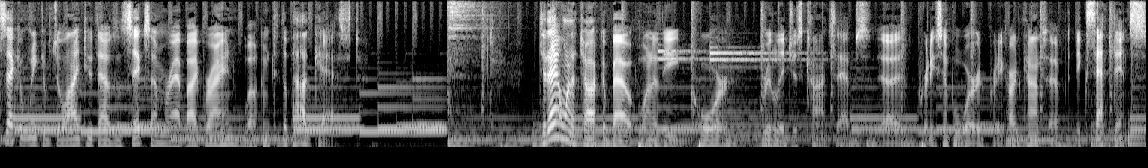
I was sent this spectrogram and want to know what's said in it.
Second week of July 2006. I'm Rabbi Brian. Welcome to the podcast. Today I want to talk about one of the core religious concepts. Uh, pretty simple word, pretty hard concept. Acceptance.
